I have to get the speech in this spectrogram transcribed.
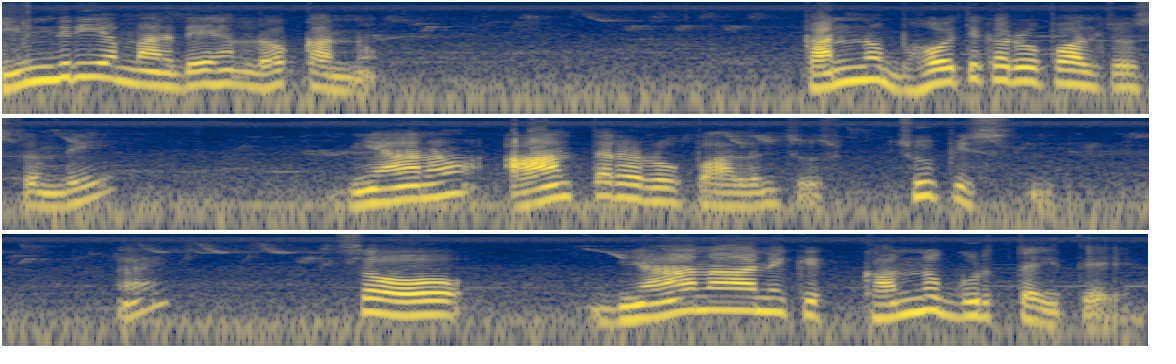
ఇంద్రియం మన దేహంలో కన్ను. కన్ను భౌతిక రూపాలు చూస్తుంది. జ్ఞానం ఆంతర రూపాలను చూ చూపిస్తుంది. సో జ్ఞానానికి కన్ను గుర్తయితే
